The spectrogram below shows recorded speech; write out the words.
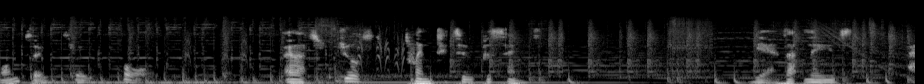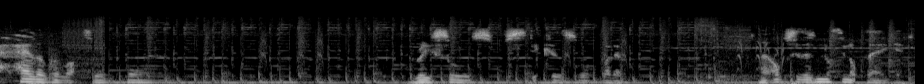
one, two, three, four. And that's just 22%. Yeah, that needs a hell of a lot of uh, resource stickers or whatever. Now, obviously there's nothing up there yet,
